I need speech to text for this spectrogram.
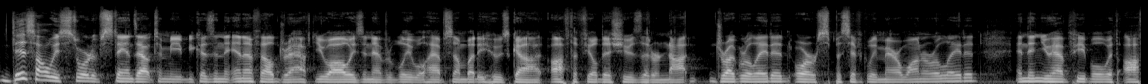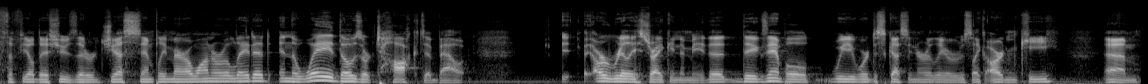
this always sort of stands out to me because in the NFL draft, you always inevitably will have somebody who's got off the field issues that are not drug related or specifically marijuana related. And then you have people with off the field issues that are just simply marijuana related. And the way those are talked about are really striking to me. The the example we were discussing earlier was like Arden Key, um,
